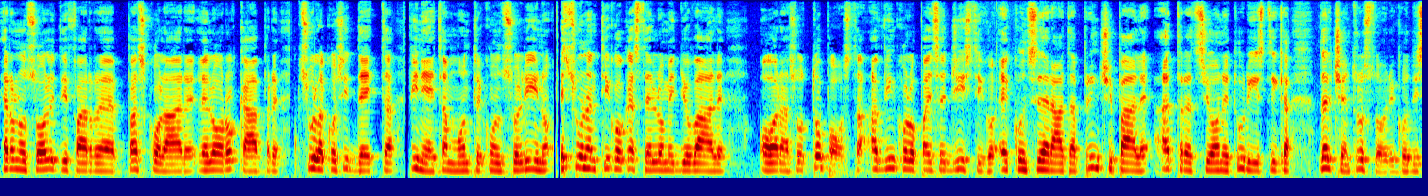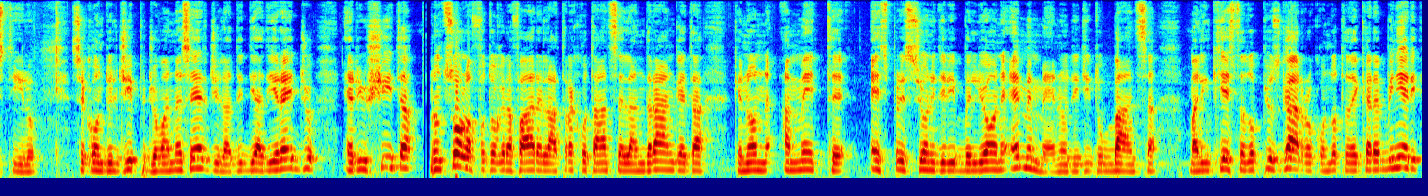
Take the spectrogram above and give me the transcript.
erano soliti far pascolare le loro capre sulla cosiddetta pineta Monte Consolino e su un antico castello medievale, ora sottoposta a vincolo paesaggistico e considerata principale attrazione turistica del centro storico di Stilo. Secondo il GIP Giovanna Sergi, la DDA di Reggio è riuscita non solo a fotografare la tracotanza e l'andrangheta che non ammette espressioni di ribellione e nemmeno di titubanza, ma l'inchiesta a doppio sgarro condotta dai carabinieri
